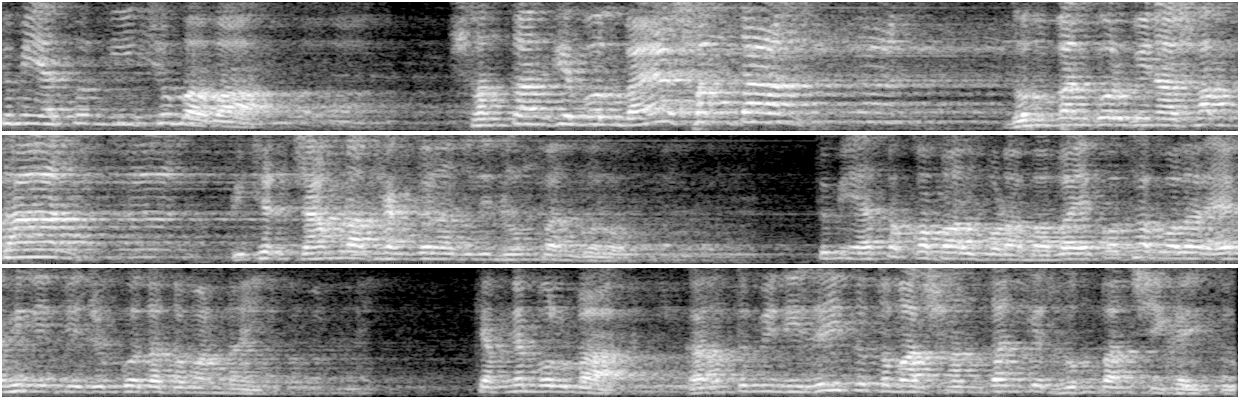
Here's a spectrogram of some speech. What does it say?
তুমি এত নিচু বাবা। সন্তানকে বলবে, "এ সন্তান, ধূমপান করবি না, সাবধান। পিঠের চামড়া থাকবে না যদি ধূমপান করো। তুমি এত কপাল পড়া বাবা, এ কথা বলার অ্যাবিলিটি যোগ্যতা তোমার নাই। কেমনে বলবা? কারণ তুমি নিজেই তো তোমার সন্তানকে ধূমপান শিখাইছো।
